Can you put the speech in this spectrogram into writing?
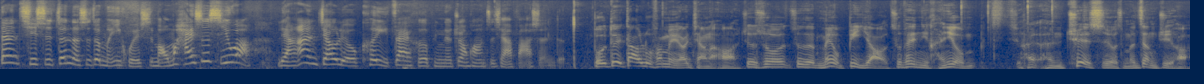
但其实真的是这么一回事吗？我们还是希望两岸交流可以在和平的状况之下发生的。不对大陆方面也要讲了哈，就是说这个没有必要，除非你很有很很确实有什么证据哈。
